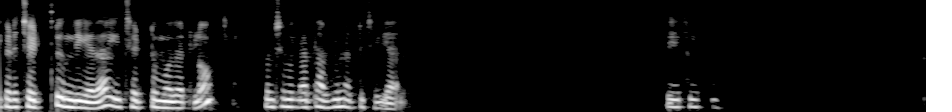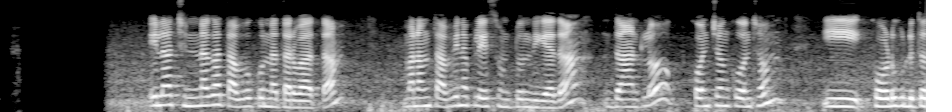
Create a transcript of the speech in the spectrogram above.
ఇక్కడ చెట్టు ఉంది కదా ఈ చెట్టు మొదట్లో కొంచెం ఇలా తవ్వినట్టు చేయాలి. ఇలా చిన్నగా తవ్వుకున్న తర్వాత మనం తవ్విన ప్లేస్ ఉంటుంది కదా దాంట్లో కొంచెం కొంచెం ఈ కోడిగుడ్డుతో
